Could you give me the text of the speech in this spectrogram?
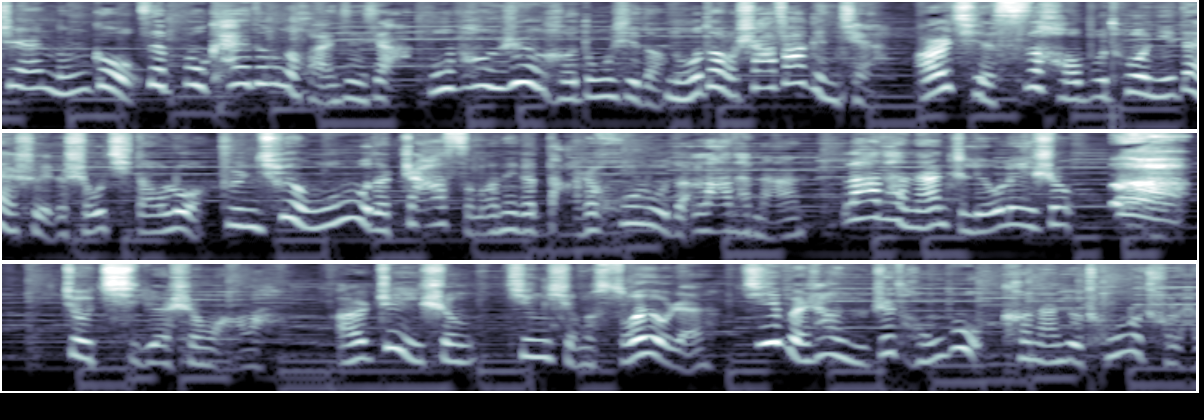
竟然能够在不开灯的环境下，不碰任何东西的挪到了沙发跟前，而且丝毫不拖泥带水的手起刀落，准确无误的扎死了那个打着呼噜的邋遢男。邋遢男只留了一声啊，就气绝身亡了。而这一声惊醒了所有人，基本上与之同步，柯南就冲了出来。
